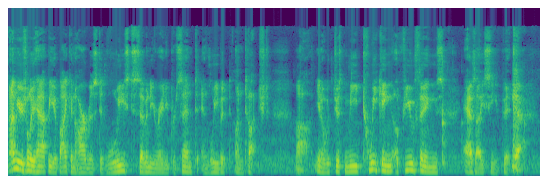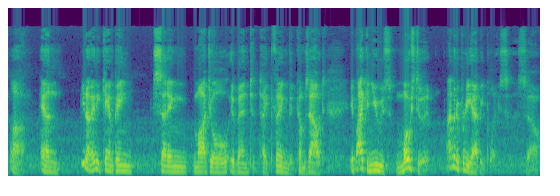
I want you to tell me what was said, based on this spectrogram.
i'm usually happy if i can harvest at least 70 or 80 percent and leave it untouched uh, you know with just me tweaking a few things as i see fit Yeah. uh, and you know any campaign setting module event type thing that comes out if i can use most of it i'm in a pretty happy place. So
